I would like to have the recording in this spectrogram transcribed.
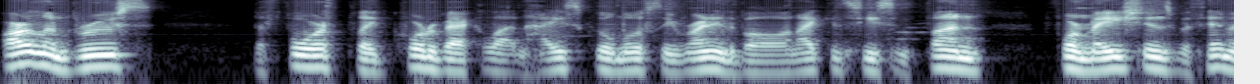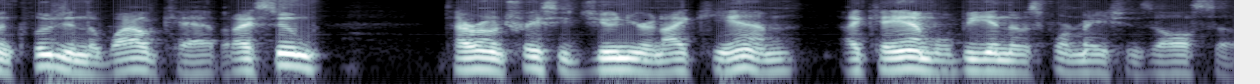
Arland Bruce, the fourth, played quarterback a lot in high school, mostly running the ball, and I can see some fun formations with him, including the Wildcat. But I assume Tyrone Tracy Jr. and IKM IKM will be in those formations also.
